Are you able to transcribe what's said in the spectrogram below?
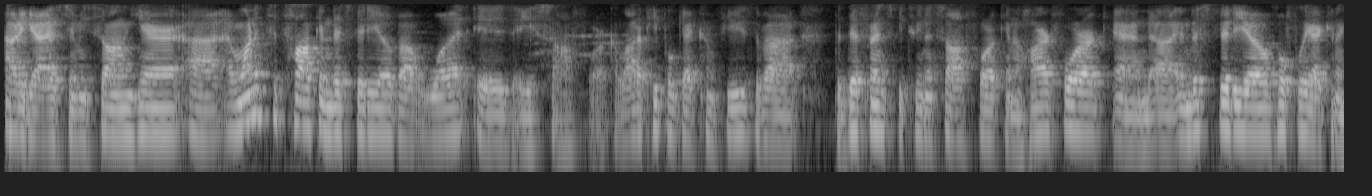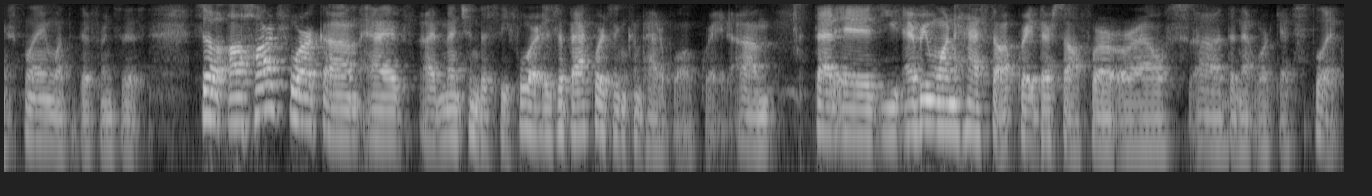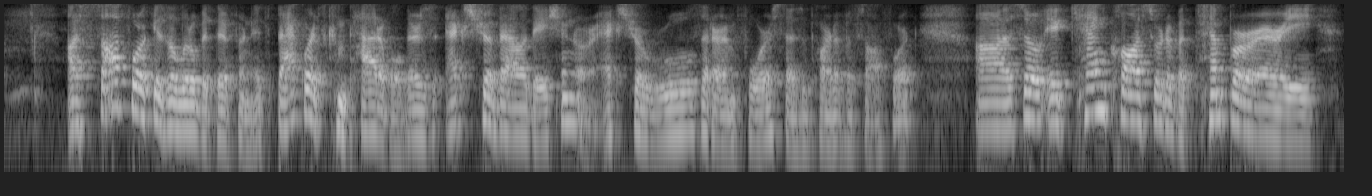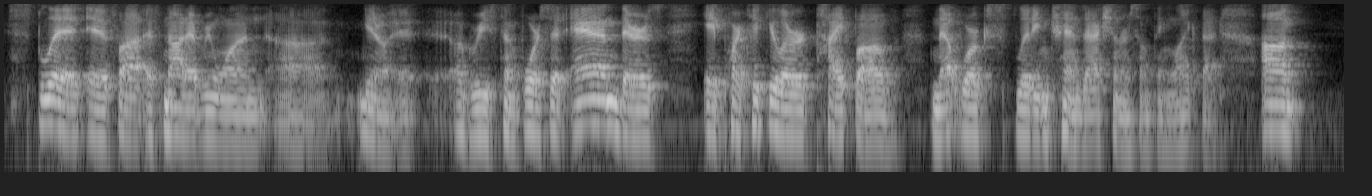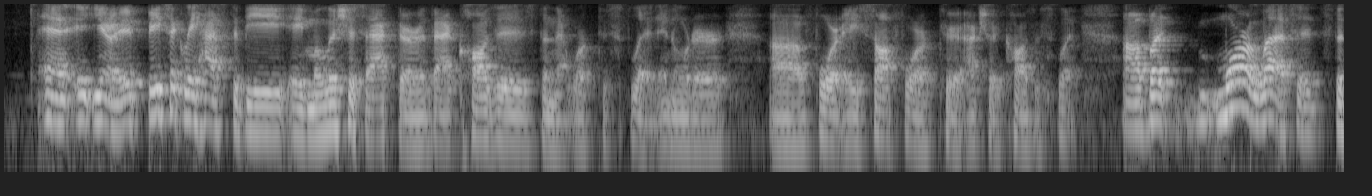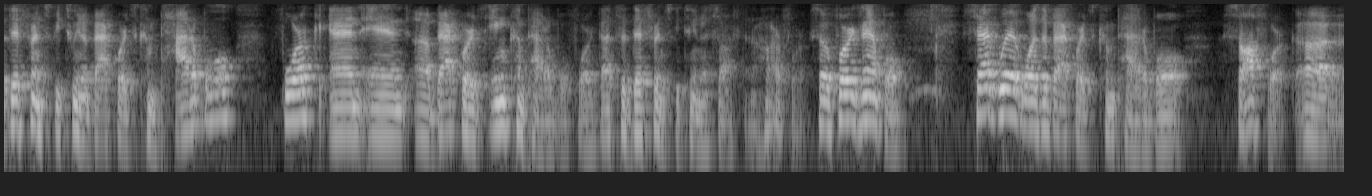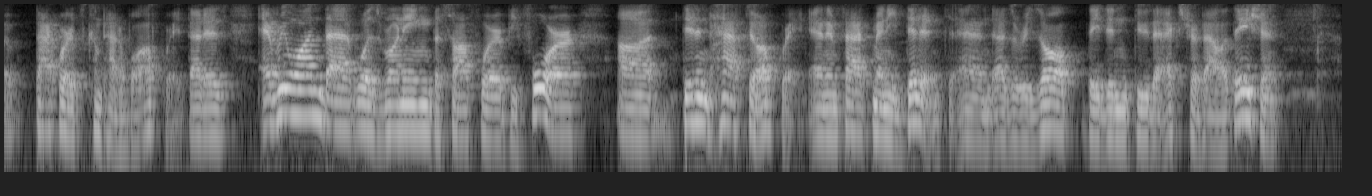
Howdy guys, Jimmy Song here. Uh, I wanted to talk in this video about what is a soft fork. A lot of people get confused about the difference between a soft fork and a hard fork and uh, in this video hopefully I can explain what the difference is. So a hard fork, um, I've, I've mentioned this before, is a backwards incompatible upgrade. Um, that is, you, everyone has to upgrade their software or else uh, the network gets split. A soft fork is a little bit different. It's backwards compatible. There's extra validation or extra rules that are enforced as a part of a soft fork. Uh, so it can cause sort of a temporary split if uh, if not everyone uh, you know agrees to enforce it, and there's a particular type of network splitting transaction or something like that. Um, and it, you know it basically has to be a malicious actor that causes the network to split in order uh, for a soft fork to actually cause a split. Uh, but more or less, it's the difference between a backwards compatible fork and, and a backwards incompatible fork. That's the difference between a soft and a hard fork. So for example, SegWit was a backwards compatible soft fork, uh, backwards compatible upgrade. That is, everyone that was running the software before uh, didn't have to upgrade. And in fact, many didn't. And as a result, they didn't do the extra validation.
